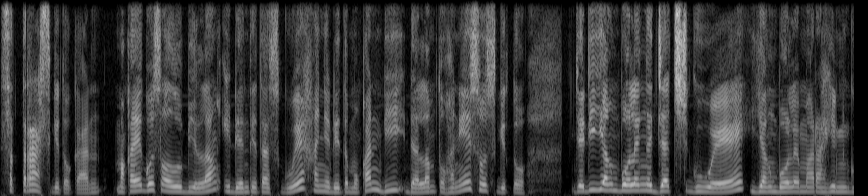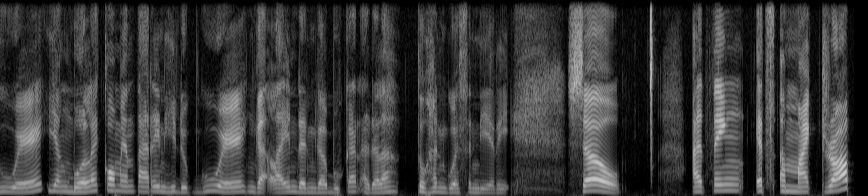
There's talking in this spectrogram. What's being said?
stres gitu kan. Makanya gue selalu bilang identitas gue hanya ditemukan di dalam Tuhan Yesus gitu. Jadi yang boleh ngejudge gue yang boleh marahin gue yang boleh komentarin hidup gue nggak lain dan nggak bukan adalah Tuhan gue sendiri. So I think it's a mic drop.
